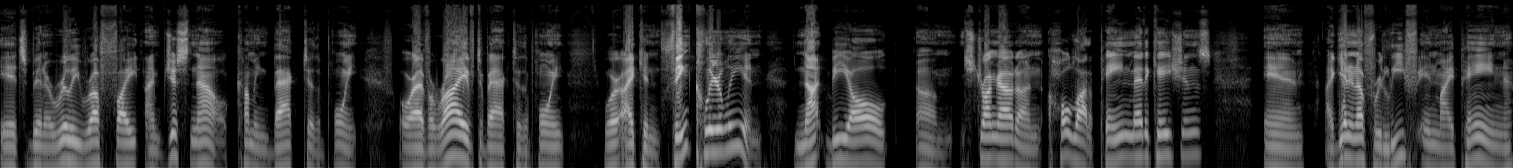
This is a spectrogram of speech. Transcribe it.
It's been a really rough fight. I'm just now coming back to the point, or I've arrived back to the point where I can think clearly and not be all um, strung out on a whole lot of pain medications. And I get enough relief in my pain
